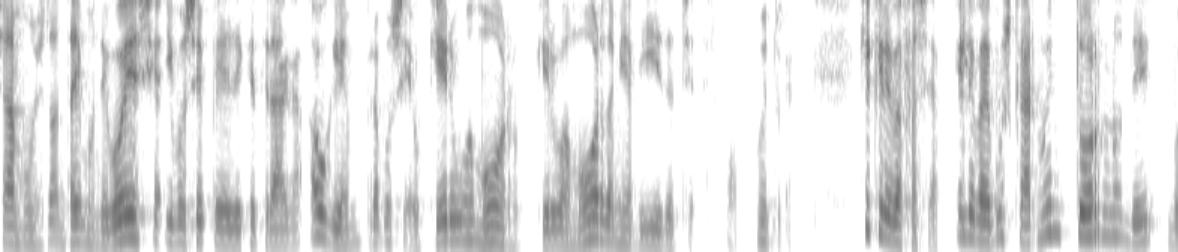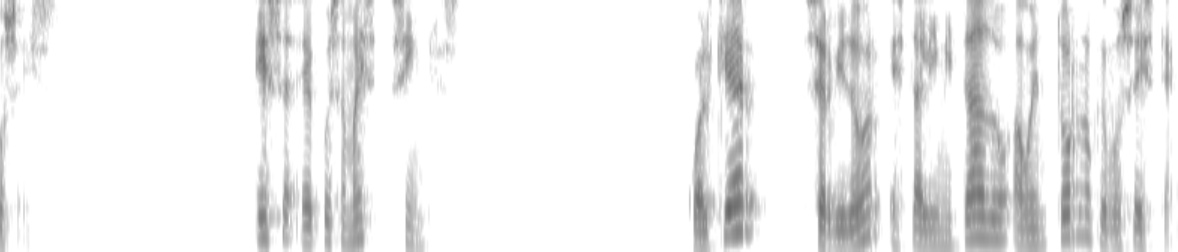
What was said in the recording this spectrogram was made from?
chama um daimon de Goécia e você pede que traga alguém para você. Eu quero o amor, quero o amor da minha vida, etc. Bom, muito bem. O que, que ele vai fazer? Ele vai buscar no entorno de vocês. Essa é a coisa mais simples. Qualquer servidor está limitado ao entorno que vocês têm.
